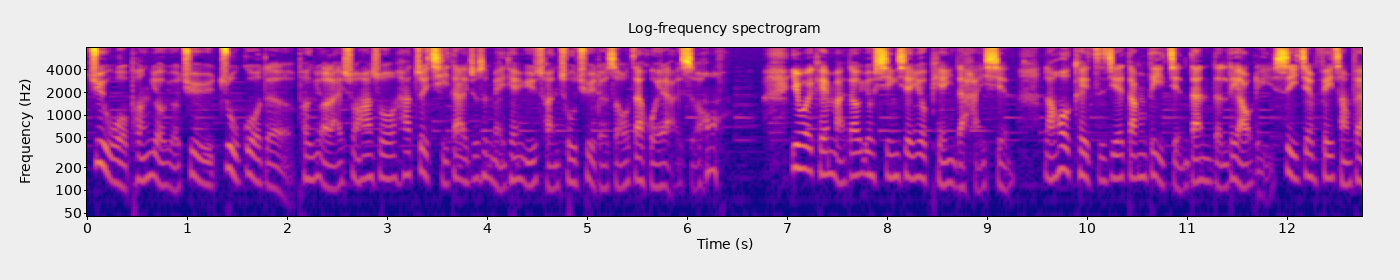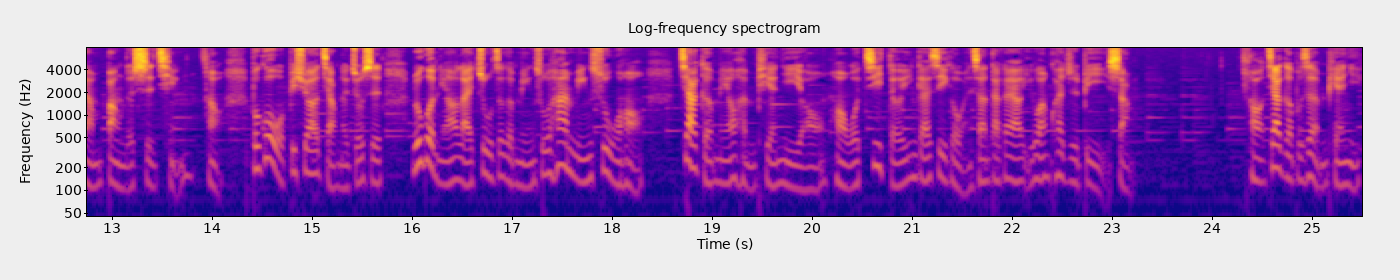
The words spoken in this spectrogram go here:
据我朋友有去住过的朋友来说，他说他最期待就是每天渔船出去的时候再回来的时候，因为可以买到又新鲜又便宜的海鲜，然后可以直接当地简单的料理，是一件非常非常棒的事情。好，不过我必须要讲的就是，如果你要来住这个民宿，它的民宿哈价格没有很便宜哦，好，我记得应该是一个晚上大概要一万块日币以上。好，价格不是很便宜，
